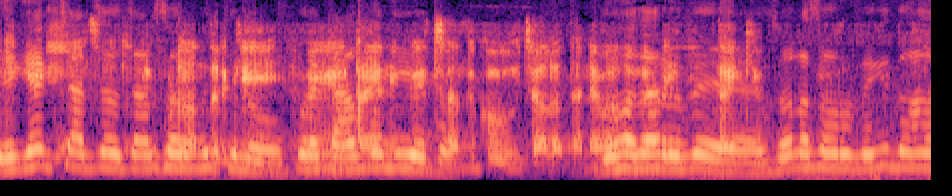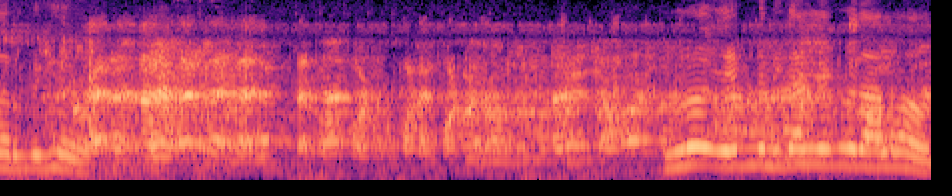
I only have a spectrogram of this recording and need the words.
एक एक चार सौ चार सौ रुपये అందరికీ किलो पूरा మీ काम టైం बंद है तो ఇచ్చినందుకు చాలా दो हजार ధన్యవాదాలు रुपये థ్యాంక్ యూ सोलह सौ रुपये की दो हजार रुपये की हो पूरा एक में निकाल के एक में डाल रहा हूँ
